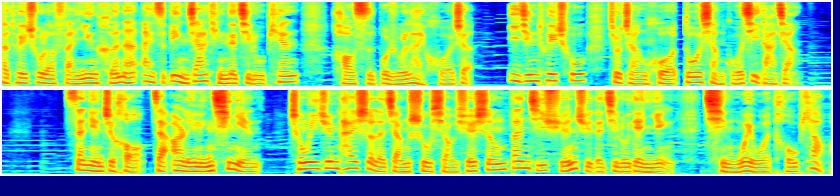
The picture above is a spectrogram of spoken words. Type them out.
他推出了反映河南艾滋病家庭的纪录片《好死不如赖活着》，一经推出就斩获多项国际大奖。三年之后，在二零零七年。陈维军拍摄了讲述小学生班级选举的纪录电影《请为我投票》，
